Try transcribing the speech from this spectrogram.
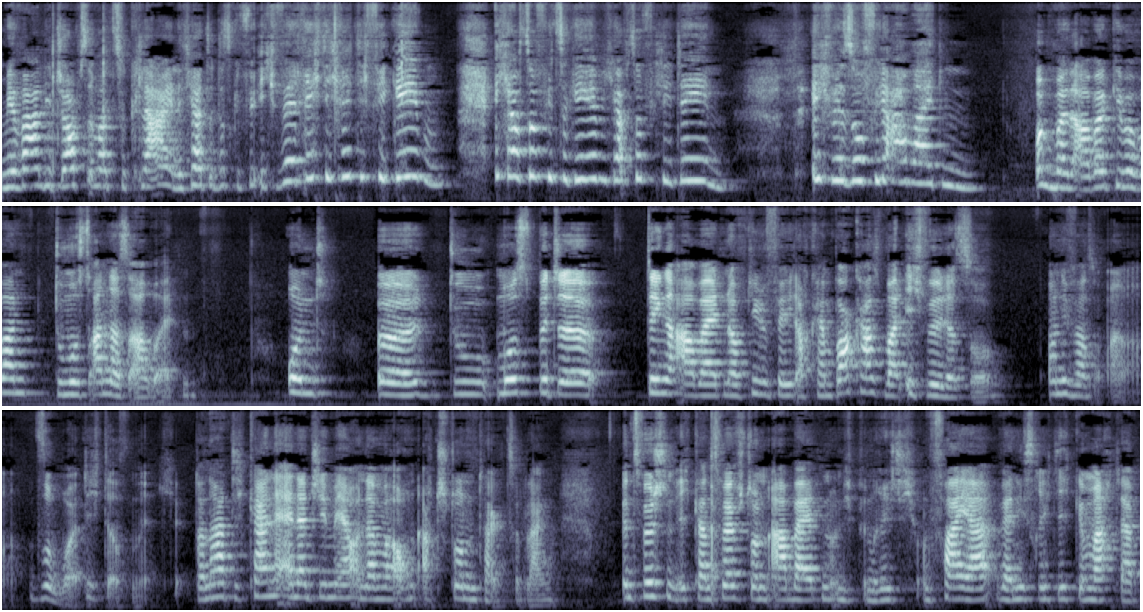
mir waren die Jobs immer zu klein. Ich hatte das Gefühl, ich will richtig, richtig viel geben. Ich habe so viel zu geben, ich habe so viele Ideen. Ich will so viel arbeiten. Und mein Arbeitgeber war, du musst anders arbeiten. Und äh, du musst bitte Dinge arbeiten, auf die du vielleicht auch keinen Bock hast, weil ich will das so. Und ich war so, äh, so wollte ich das nicht. Dann hatte ich keine Energy mehr und dann war auch ein 8-Stunden-Tag zu lang. inzwischen, ich kann zwölf Stunden arbeiten und ich bin richtig on fire, wenn ich es richtig gemacht habe.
